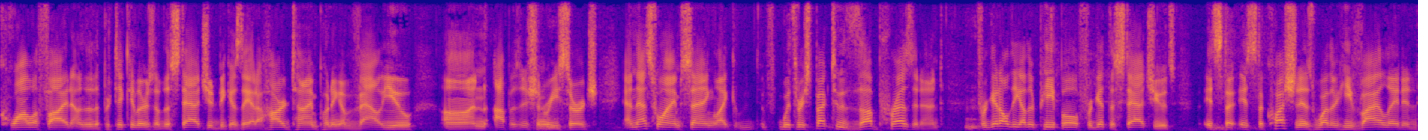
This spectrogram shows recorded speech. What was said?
qualified under the particulars of the statute because they had a hard time putting a value on opposition research, and that's why I'm saying, like, with respect to the president, forget all the other people, forget the statutes. It's the it's the question is whether he violated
